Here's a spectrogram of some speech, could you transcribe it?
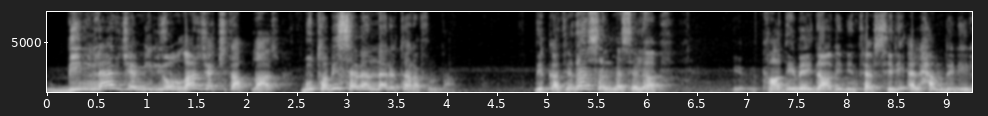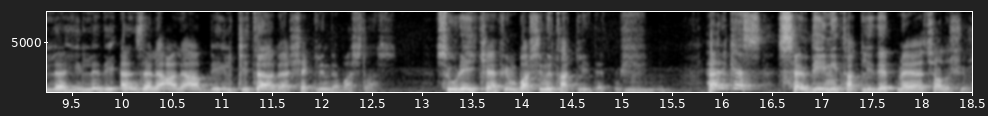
binlerce milyonlarca kitaplar bu tabi sevenleri tarafından. Dikkat edersen mesela Kadi Beydavi'nin tefsiri Elhamdülillahillezî enzele ala abdihil kitabe şeklinde başlar. Sure-i Kehf'in başını taklit etmiş. Herkes sevdiğini taklit etmeye çalışıyor.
